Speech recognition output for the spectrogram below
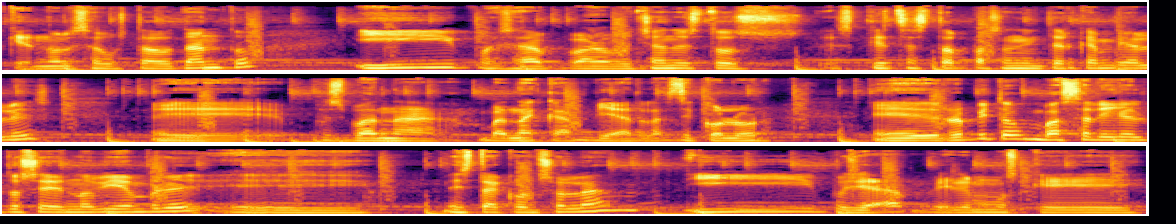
que, no les ha gustado tanto. Y pues aprovechando estos, es que estas tapas son intercambiables, pues van a, van a cambiarlas de color. repito, va a salir el 12 de noviembre esta consola y pues ya veremos qué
